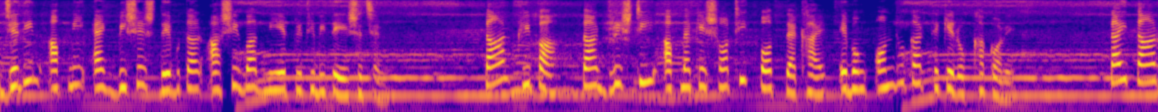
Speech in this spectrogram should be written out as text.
যেদিন আপনি এক বিশেষ দেবতার আশীর্বাদ নিয়ে পৃথিবীতে এসেছেন। তার কৃপা, তার দৃষ্টি আপনাকে সঠিক পথ দেখায় এবং অন্ধকার থেকে রক্ষা করে। তাই তার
